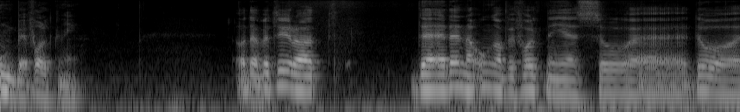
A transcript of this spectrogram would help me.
ung befolkning. Og det betyr at det er denne unge befolkningen som eh, da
